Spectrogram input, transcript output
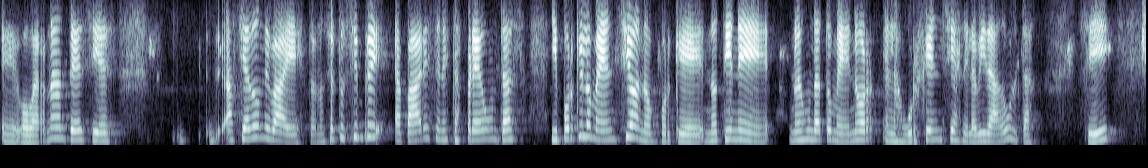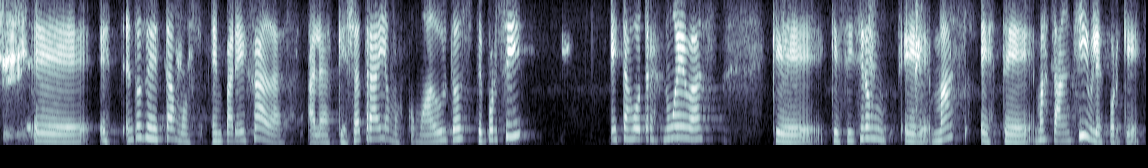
eh, gobernantes, si es hacia dónde va esto, ¿no es cierto? Siempre aparecen estas preguntas y ¿por qué lo menciono? Porque no tiene no es un dato menor en las urgencias de la vida adulta, ¿sí? Sí. Eh, entonces estamos emparejadas a las que ya traíamos como adultos de por sí, estas otras nuevas que, que se hicieron eh, más, este, más tangibles, porque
